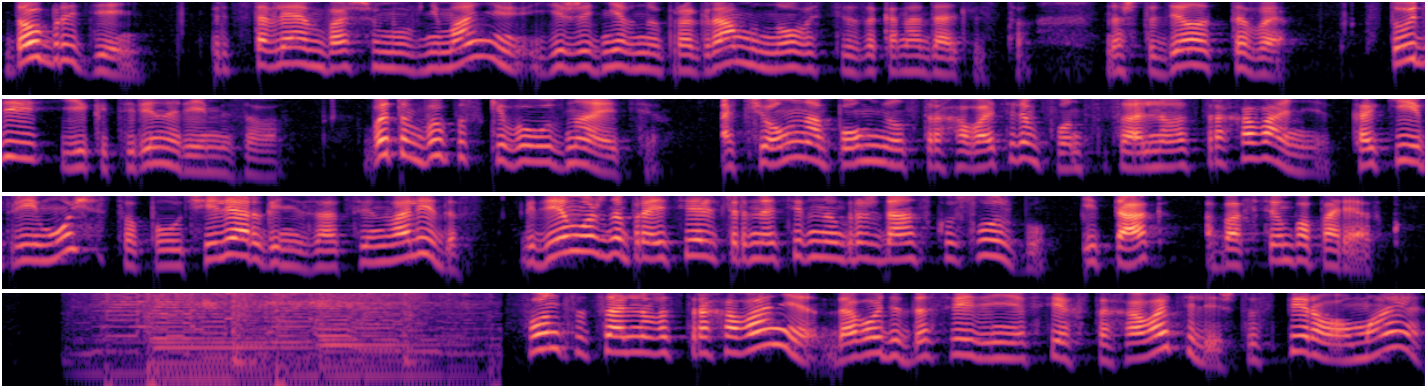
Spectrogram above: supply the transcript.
Добрый день! Представляем вашему вниманию ежедневную программу «Новости законодательства» «На что делать ТВ» в студии Екатерина Ремезова. В этом выпуске вы узнаете, о чем напомнил страхователям Фонд социального страхования, какие преимущества получили организации инвалидов, где можно пройти альтернативную гражданскую службу. Итак, обо всем по порядку. Фонд социального страхования доводит до сведения всех страхователей, что с 1 мая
